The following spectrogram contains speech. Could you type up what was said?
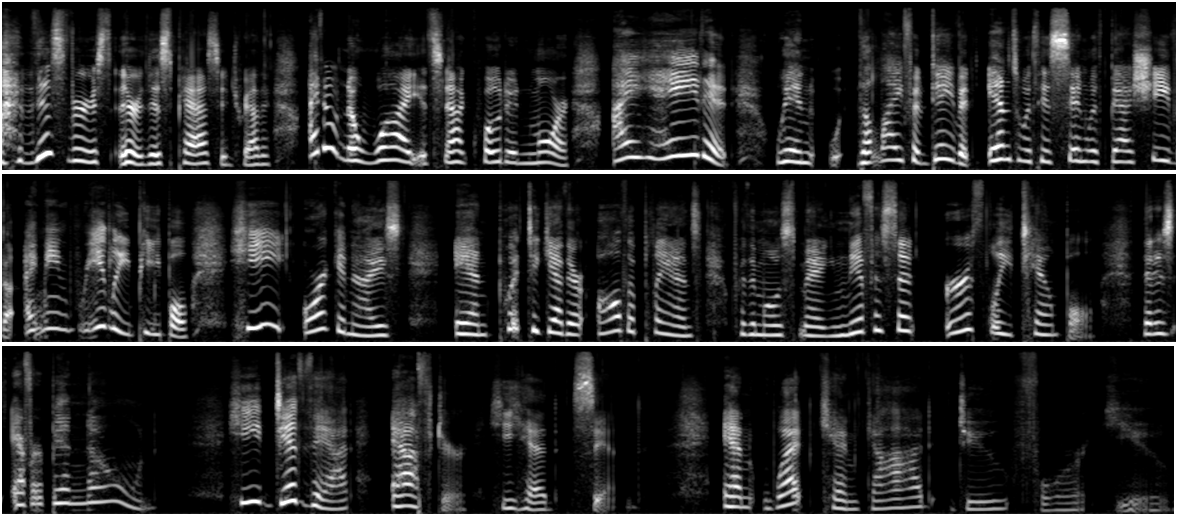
This verse, or this passage rather, I don't know why it's not quoted more. I hate it when the life of David ends with his sin with Bathsheba. I mean, really, people, he organized and put together all the plans for the most magnificent earthly temple that has ever been known. He did that after he had sinned. And what can God do for you?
